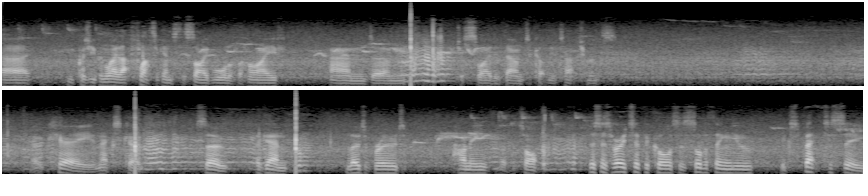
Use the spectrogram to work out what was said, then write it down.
uh, because you can lay that flat against the side wall of the hive and um, just slide it down to cut the attachments. Okay, next comb. So, again, loads of brood, honey at the top. This is very typical, it's the sort of thing you expect to see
